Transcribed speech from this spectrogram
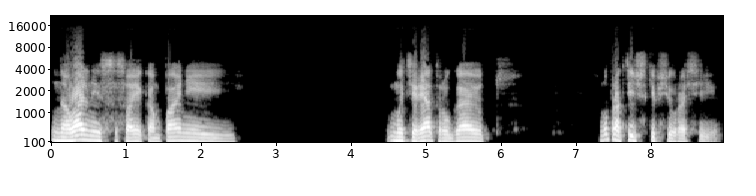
Навальный со своей компанией матерят, ругают, ну, практически всю Россию.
